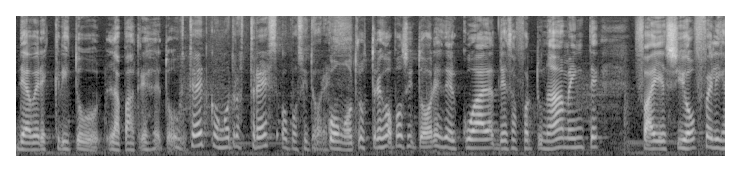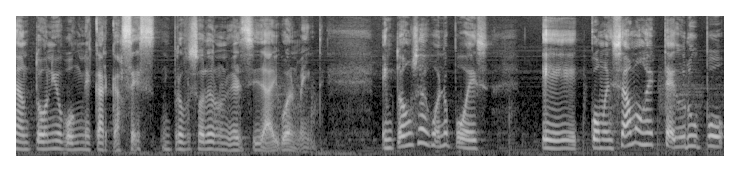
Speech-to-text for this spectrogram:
de haber escrito La patria es de todos. ¿Usted con otros tres opositores? Con otros tres opositores, del cual desafortunadamente falleció Félix Antonio Bonne Carcasés, un profesor de la universidad igualmente. Entonces, bueno, pues eh, comenzamos este grupo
